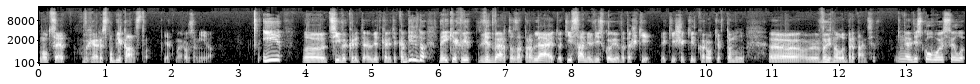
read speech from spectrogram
Ну, це вже республіканство, як ми розуміємо. І ці відкриті, кабільдо, на яких від, відверто заправляють оті самі військові ватажки, які ще кілька років тому е, вигнали британців е, військовою силою,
